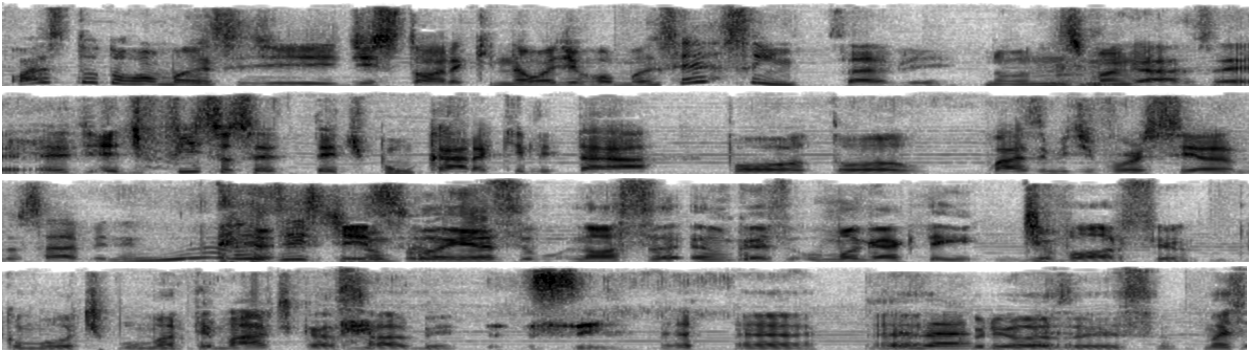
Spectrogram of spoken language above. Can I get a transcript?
Quase todo romance de, de história que não é de romance é assim, sabe? No, nos uhum. mangás. É, é, é difícil você ter, tipo, um cara que ele tá pô, tô quase me divorciando, sabe? Não, existe isso. não conheço. Nossa, eu não conheço um mangá que tem divórcio como, tipo, uma temática, sabe? Sim. É, é, é, curioso é. isso. Mas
